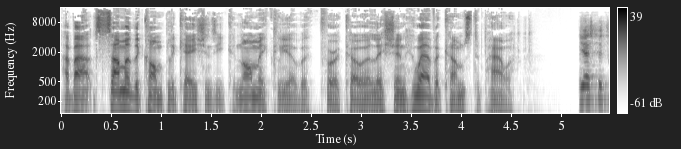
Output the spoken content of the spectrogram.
about some of the complications economically of a, for a coalition, whoever comes to power. Yes, it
